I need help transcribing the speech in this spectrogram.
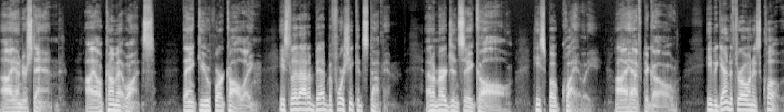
I understand. I'll come at once. Thank you for calling. He slid out of bed before she could stop him. An emergency call. He spoke quietly. I have to go. He began to throw on his clothes.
